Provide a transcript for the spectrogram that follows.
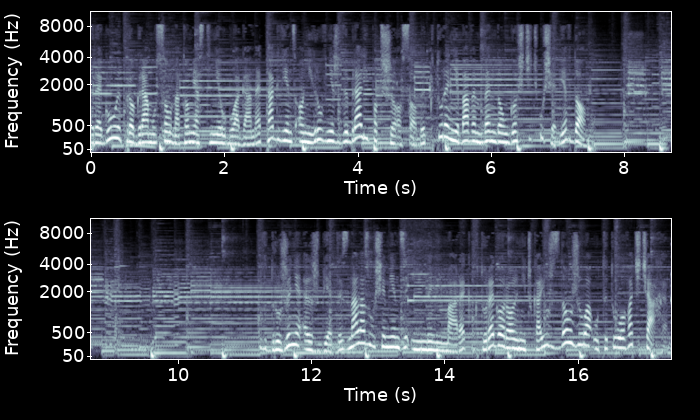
Reguły programu są natomiast nieubłagane, tak więc oni również wybrali po trzy osoby, które niebawem będą gościć u siebie w domu. W drużynie Elżbiety znalazł się innymi Marek, którego rolniczka już zdążyła utytułować ciachem.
